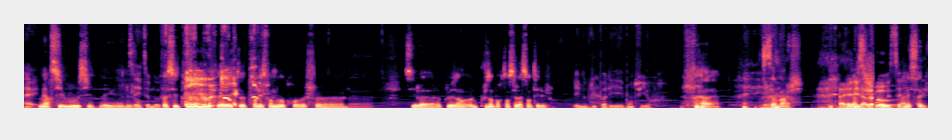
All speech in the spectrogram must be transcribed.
Ouais. Merci, vous aussi, les, les gens. Salut Tomo. Passez tous de bonnes fêtes, prenez soin de vos proches. euh, c'est la, la plus, le plus important, c'est la santé, les gens. Et n'oublie pas les bons tuyaux. Ça marche. Allez, Allez, ciao. salut. Allez, salut.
